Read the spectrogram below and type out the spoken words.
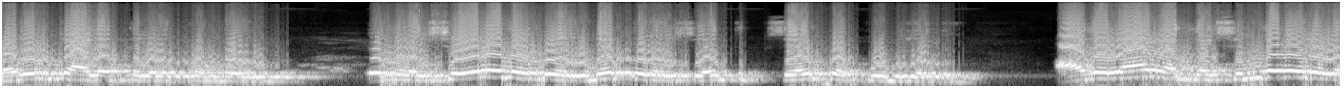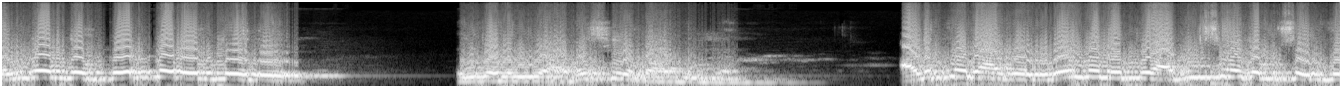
வருங்காலத்திலே கொண்டு எங்களை சேர வேண்டிய இடத்திலே சேர்த்து சேர்க்கக்கூடியது. அதனால் அந்த சிந்தனைகள் எங்கெங்கும் கேட்க வேண்டியது எங்களுக்கு அவசியமாகின்றன அடுத்ததாக இறைவனுக்கு அபிஷேகம் செய்த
